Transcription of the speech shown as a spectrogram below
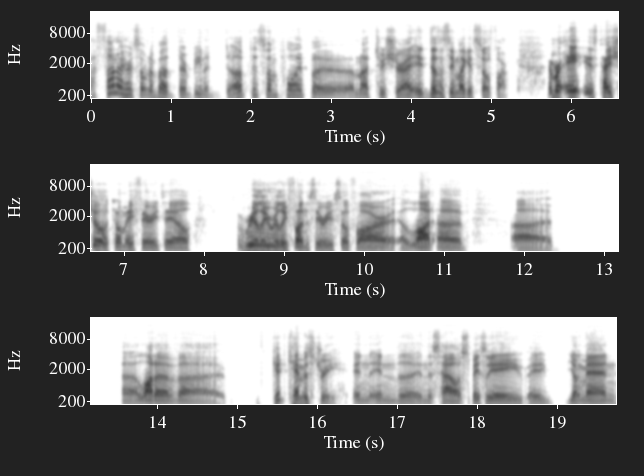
I thought I heard something about there being a dubbed at some point, but I'm not too sure. I, it doesn't seem like it's so far. Number eight is Taisho Otome Fairy Tale. Really, really fun series so far. A lot of uh, a lot of uh, good chemistry in in the in this house. Basically, a a young man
